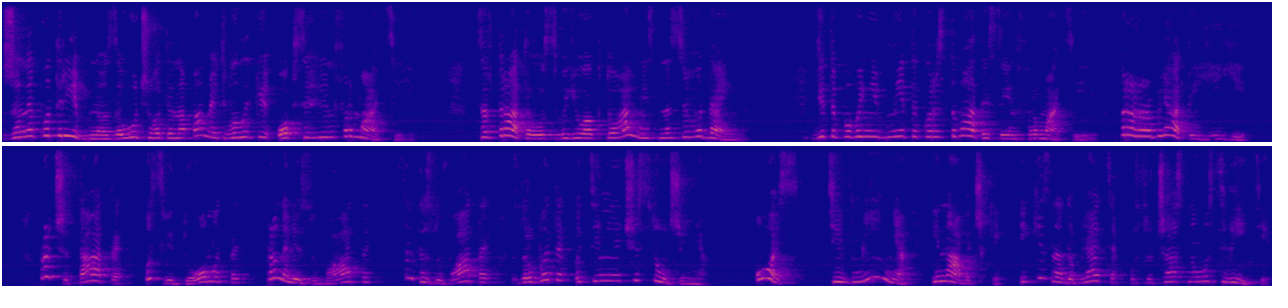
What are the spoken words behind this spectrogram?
вже не потрібно заучувати на пам'ять великі обсяги інформації. Це втратило свою актуальність на сьогодення. Діти повинні вміти користуватися інформацією, переробляти її, прочитати, усвідомити, проаналізувати, синтезувати, зробити оцінюючі судження. Ось ті вміння і навички, які знадобляться у сучасному світі.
